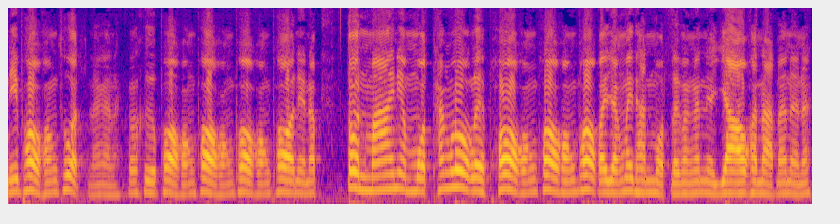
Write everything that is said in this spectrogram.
นี่พ่อของทวดนะกันนะก็คือพ่อของพ่อของพ่อของพ่อเนี่ยนะต้นไม้เนี่ยหมดทั้งโลกเลยพ่อของพ่อของพ่อก็ยังไม่ทันหมดเลยว่างั้นเนี่ยยาวขนาดนั้นนะนะ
